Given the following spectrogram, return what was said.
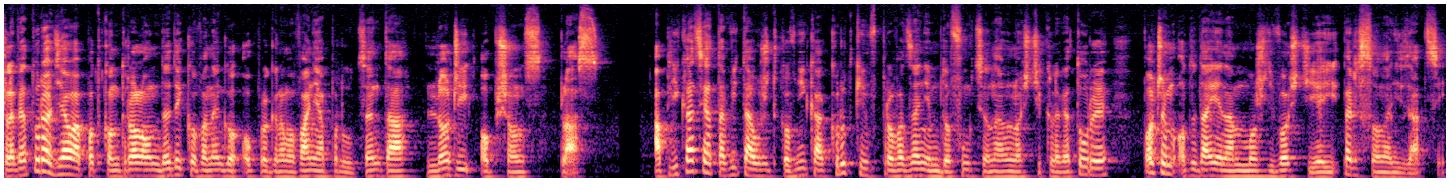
Klawiatura działa pod kontrolą dedykowanego oprogramowania producenta Logi Options Plus. Aplikacja ta wita użytkownika krótkim wprowadzeniem do funkcjonalności klawiatury, po czym oddaje nam możliwości jej personalizacji.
